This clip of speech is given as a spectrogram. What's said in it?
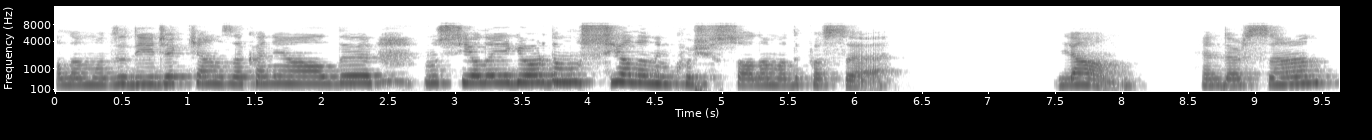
alamadı diyecekken Zakani aldı. Musiala'yı gördü. Musiala'nın koşusu alamadı pası. Lam. Henderson.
